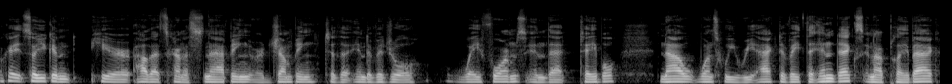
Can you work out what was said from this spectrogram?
Okay, so you can hear how that's kind of snapping or jumping to the individual waveforms in that table. Now, once we reactivate the index in our playback,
